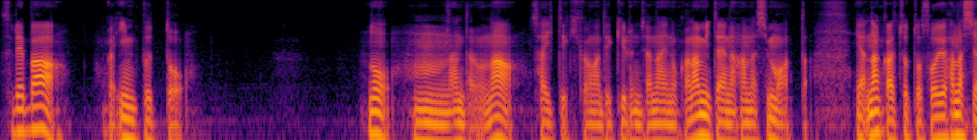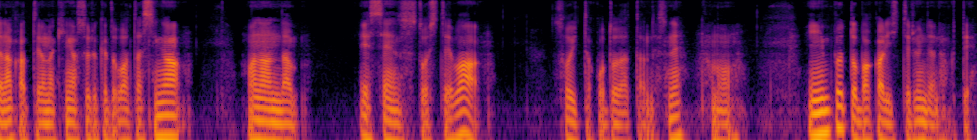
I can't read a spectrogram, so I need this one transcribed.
すれば、インプットの、うん、なんだろうな、最適化ができるんじゃないのかな、みたいな話もあった。いや、なんかちょっとそういう話じゃなかったような気がするけど、私が学んだエッセンスとしては、そういったことだったんですね。あの、インプットばかりしてるんじゃなくて、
